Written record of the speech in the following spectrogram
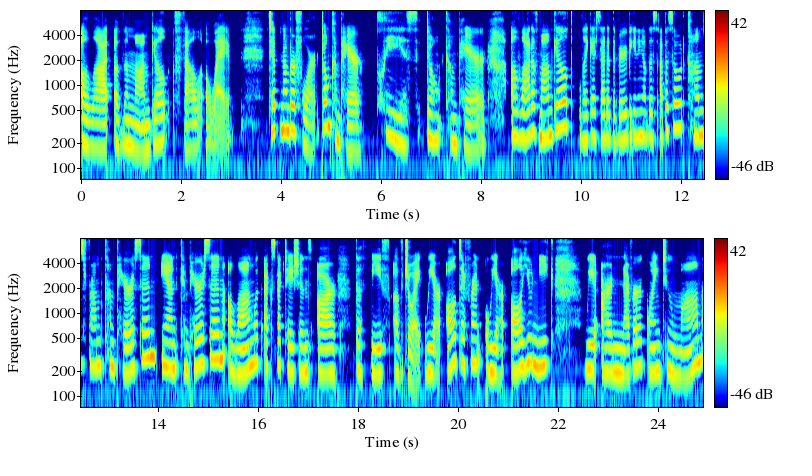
a lot of the mom guilt fell away. Tip number four don't compare. Please don't compare. A lot of mom guilt, like I said at the very beginning of this episode, comes from comparison, and comparison, along with expectations, are the thief of joy. We are all different, we are all unique. We are never going to mom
